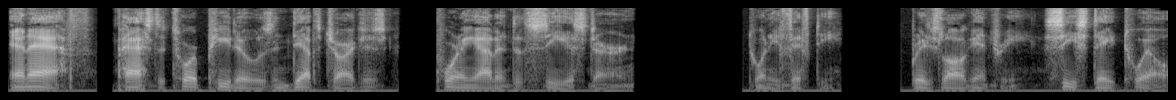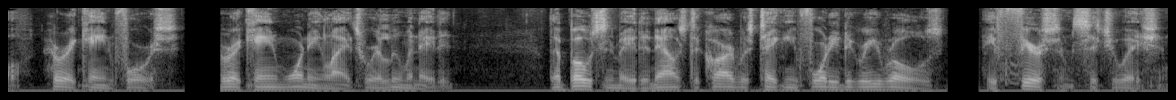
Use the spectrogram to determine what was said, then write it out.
and aft past the torpedoes and depth charges pouring out into the sea astern. 2050. Bridge log entry. Sea state 12. Hurricane force. Hurricane warning lights were illuminated. The boatswain mate announced the card was taking 40 degree rolls. A fearsome situation.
